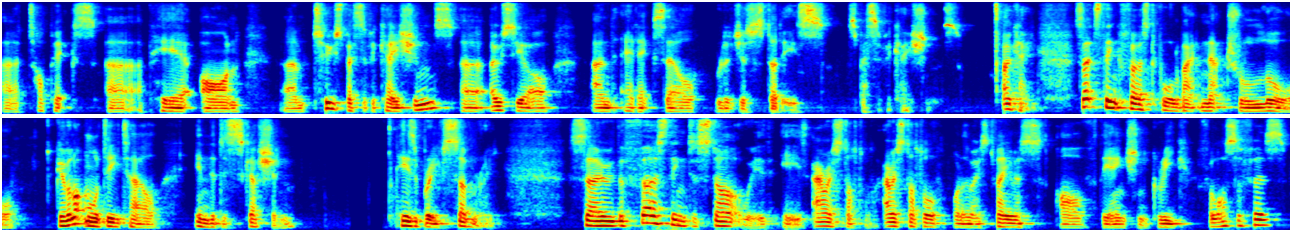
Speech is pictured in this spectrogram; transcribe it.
uh, topics uh, appear on um, two specifications uh, OCR and Edexcel religious studies specifications. Okay, so let's think first of all about natural law. Give a lot more detail in the discussion. Here's a brief summary. So, the first thing to start with is Aristotle. Aristotle, one of the most famous of the ancient Greek philosophers.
